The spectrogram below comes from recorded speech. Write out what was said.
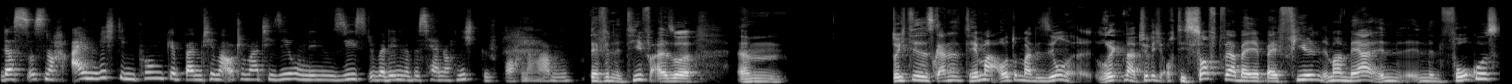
dass es noch einen wichtigen Punkt gibt beim Thema Automatisierung, den du siehst, über den wir bisher noch nicht gesprochen haben. Definitiv. Also ähm, durch dieses ganze Thema Automatisierung rückt natürlich auch die Software bei, bei vielen immer mehr in, in den Fokus.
